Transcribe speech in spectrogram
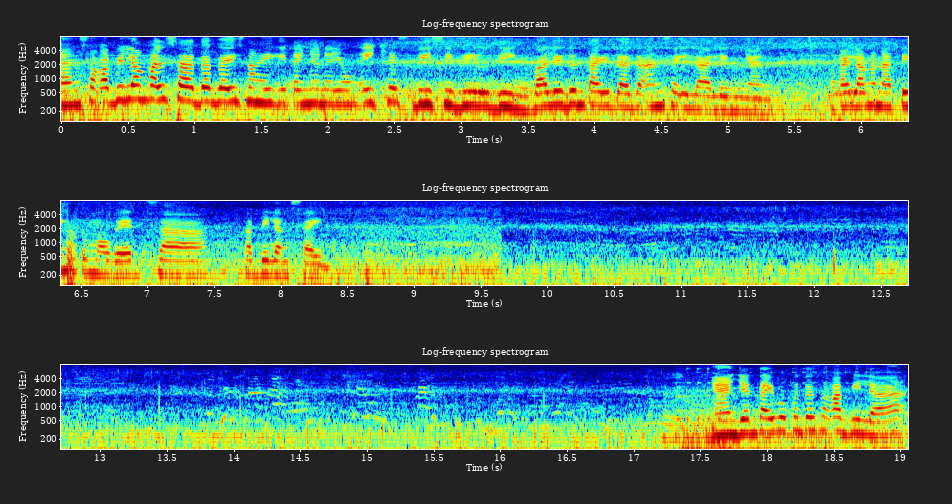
Yan, sa kabilang kalsada guys, nakikita nyo na yung HSBC building. Bali doon tayo dadaan sa ilalim niyan. So, kailangan nating tumawid sa kabilang side. Yan, dyan tayo pupunta sa kabila.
